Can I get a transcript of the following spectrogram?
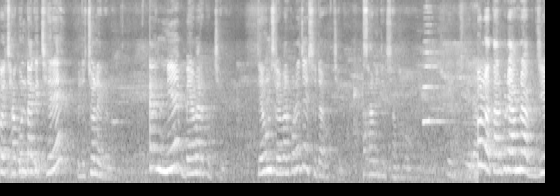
ওই ছাগলটাকে ছেড়ে বলে চলে গেল। নিয়ে ব্যবহার করছে যেরকম ব্যবহার করেছে, সেটা হচ্ছে। স্বামীজির সম্পর্ক। তারপরে আমরা যে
